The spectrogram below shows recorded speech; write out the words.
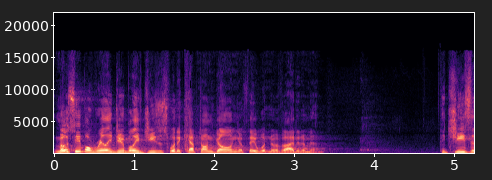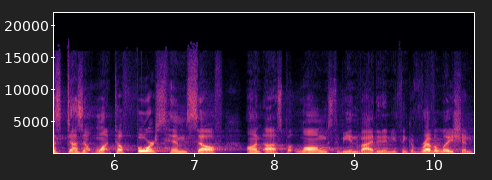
most people really do believe Jesus would have kept on going if they wouldn't have invited him in. That Jesus doesn't want to force himself on us, but longs to be invited in. You think of Revelation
